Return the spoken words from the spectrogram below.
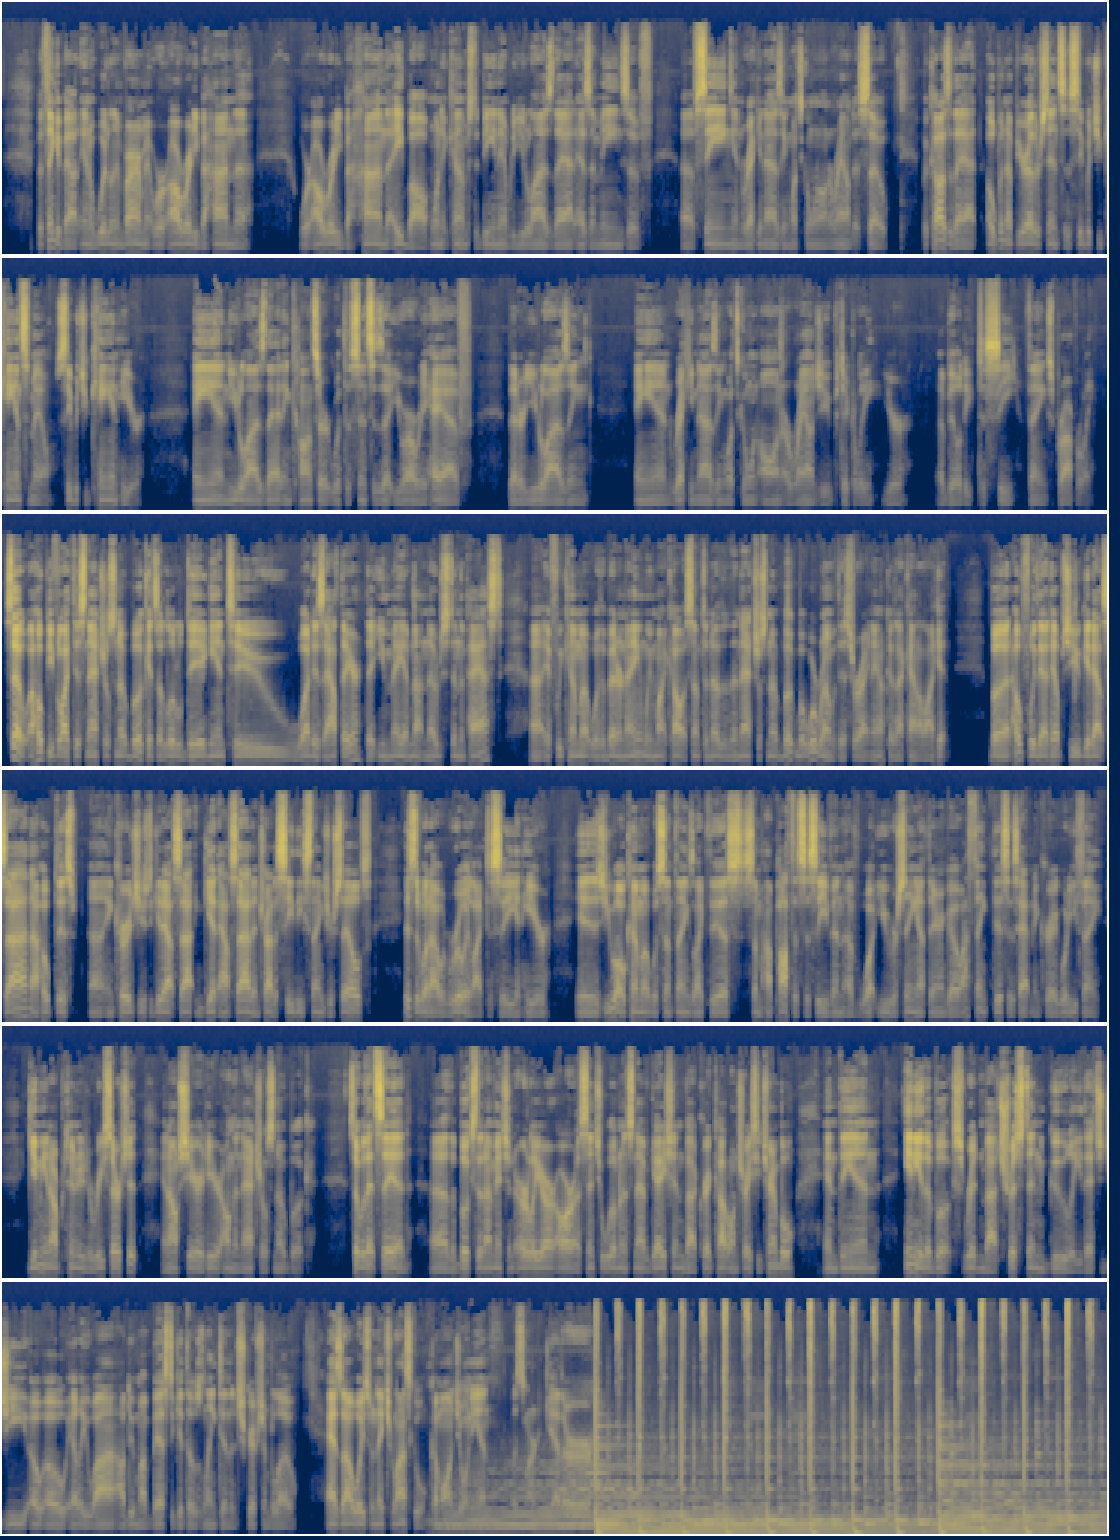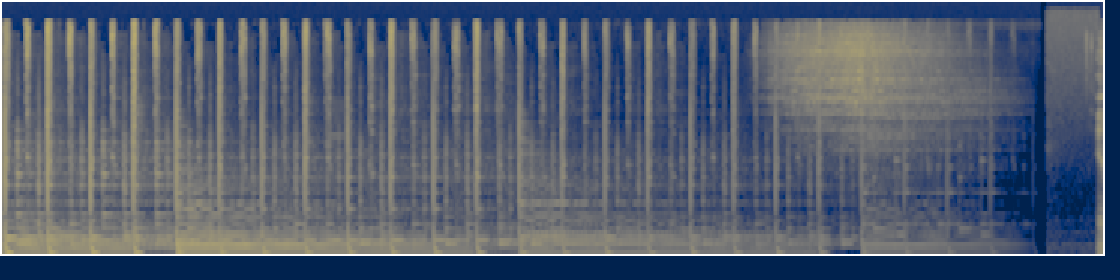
But think about it, in a woodland environment, we're already behind the we're already behind the eight ball when it comes to being able to utilize that as a means of of seeing and recognizing what's going on around us. So, because of that, open up your other senses, see what you can smell, see what you can hear, and utilize that in concert with the senses that you already have that are utilizing and recognizing what's going on around you, particularly your ability to see things properly. So, I hope you've liked this Naturalist Notebook. It's a little dig into what is out there that you may have not noticed in the past. Uh, if we come up with a better name, we might call it something other than Naturalist Notebook, but we'll run with this for right now because I kind of like it. But hopefully that helps you get outside. I hope this uh, encourages you to get outside, get outside, and try to see these things yourselves. This is what I would really like to see and hear: is you all come up with some things like this, some hypothesis even of what you were seeing out there, and go, "I think this is happening, Craig. What do you think?" Give me an opportunity to research it, and I'll share it here on the Naturalist Notebook. So, with that said, uh, the books that I mentioned earlier are Essential Wilderness Navigation by Craig Caudill and Tracy Trimble, and then any of the books written by Tristan Gooley. That's G O O L E Y. I'll do my best to get those linked in the description below. As always, with Nature Life School, come on, join in. Let's learn together.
